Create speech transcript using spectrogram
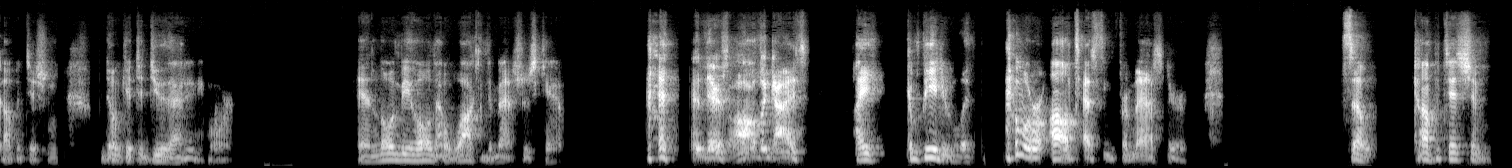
competition. Don't get to do that anymore. And lo and behold, I walked into Masters Camp, and there's all the guys I competed with, and we're all testing for master. So competition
